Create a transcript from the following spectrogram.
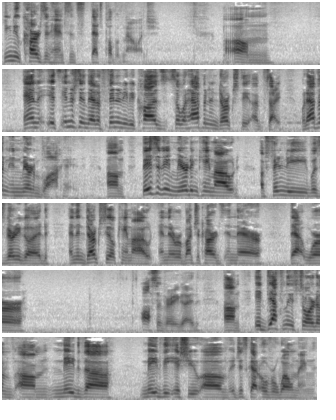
You can do cards in hand since that's public knowledge. Um, and it's interesting that affinity because so what happened in Darksteel? I'm sorry, what happened in Mirrodin Block? Um, basically, Mirrodin came out. Affinity was very good, and then Dark Darksteel came out, and there were a bunch of cards in there that were also very good. Um, it definitely sort of um, made the made the issue of it just got overwhelming,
